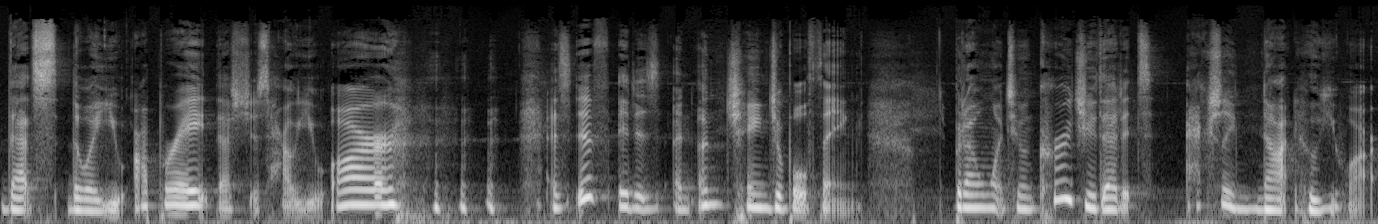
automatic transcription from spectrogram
that's the way you operate, that's just how you are. as if it is an unchangeable thing. But I want to encourage you that it's actually not who you are.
